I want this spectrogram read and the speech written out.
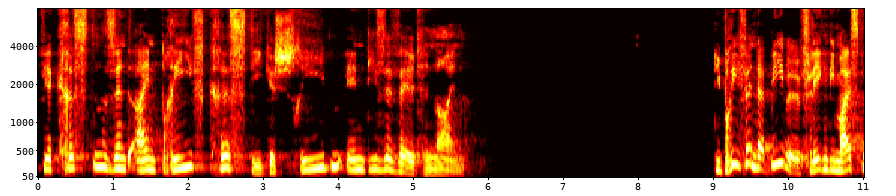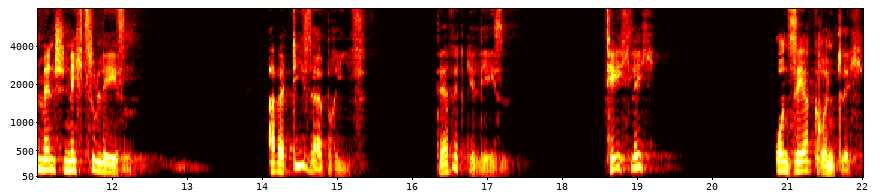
wir Christen sind ein Brief Christi, geschrieben in diese Welt hinein. Die Briefe in der Bibel pflegen die meisten Menschen nicht zu lesen. Aber dieser Brief, der wird gelesen. Täglich und sehr gründlich.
